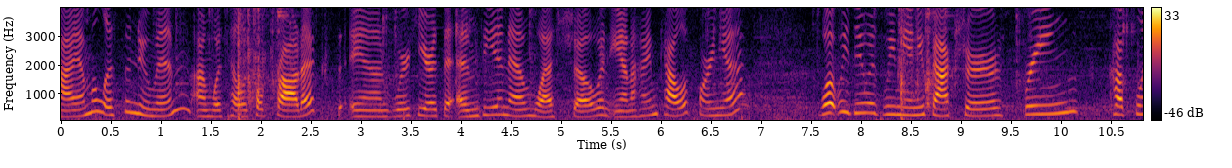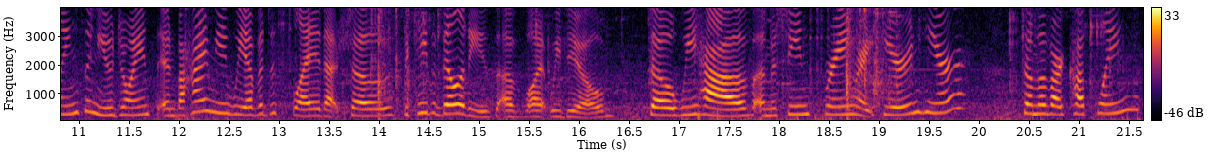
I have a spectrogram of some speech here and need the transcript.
I'm Melissa Newman. I'm with Helical Products and we're here at the MD&M West Show in Anaheim, California. What we do is we manufacture springs, couplings, and U-joints and behind me we have a display that shows the capabilities of what we do. So we have a machine spring right here and here, some of our couplings,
